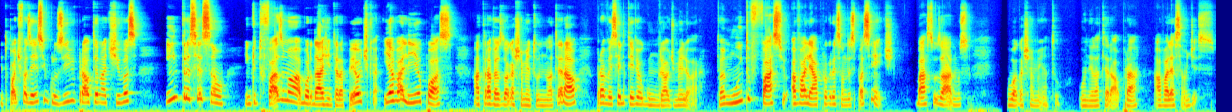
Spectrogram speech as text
E tu pode fazer isso inclusive para alternativas intra-sessão, em que tu faz uma abordagem terapêutica e avalia o pós através do agachamento unilateral para ver se ele teve algum grau de melhora. Então é muito fácil avaliar a progressão desse paciente. Basta usarmos o agachamento unilateral para avaliação disso.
